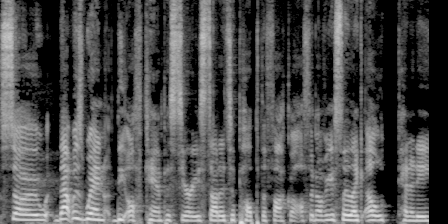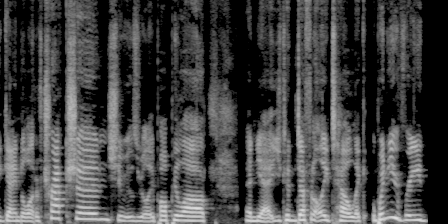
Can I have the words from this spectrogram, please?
so that was when the off-campus series started to pop the fuck off, and obviously, like Elle Kennedy gained a lot of traction. She was really popular, and yeah, you can definitely tell. Like when you read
